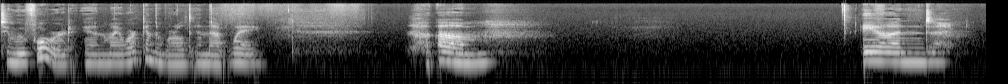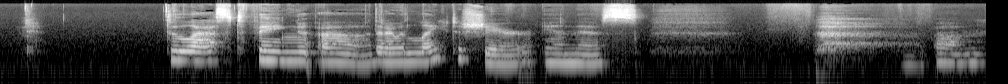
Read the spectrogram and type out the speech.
to move forward in my work in the world in that way. Um, and the last thing uh, that I would like to share in this um,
